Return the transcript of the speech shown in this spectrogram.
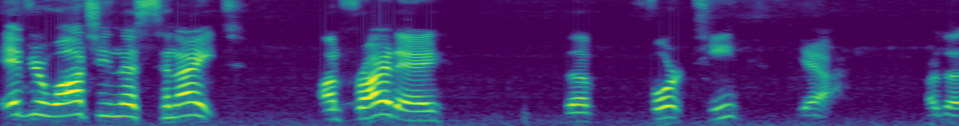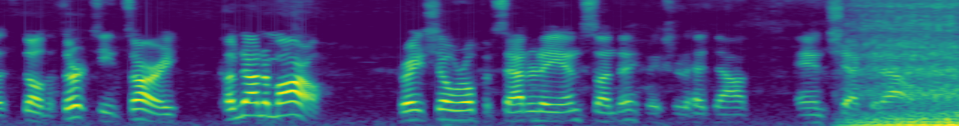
If you're watching this tonight, on Friday, the 14th, yeah, or the, no, the 13th, sorry, come down tomorrow. Great show. We're open Saturday and Sunday. Make sure to head down and check it out.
